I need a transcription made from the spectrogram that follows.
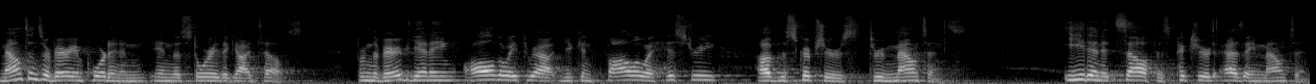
Mountains are very important in, in the story that God tells. From the very beginning all the way throughout, you can follow a history of the scriptures through mountains. Eden itself is pictured as a mountain,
